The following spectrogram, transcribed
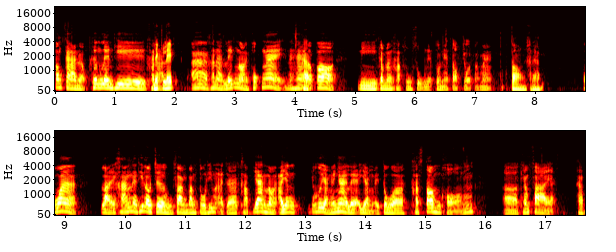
ต้องการแบบเครื่องเล่นที่ขนาดเล็กอ่าขนาดเล็กหน่อยพกง่ายนะฮะครับแล้วก็มีกำลังขับสูงๆเนี่ยตัวเนี้ยตอบโจทย์มากๆๆถูกต้องครับ เพราะว่าหลายครั้งเนี่ยที่เราเจอหูฟังบางตัวที่มันอาจจะขับยากหน่อยอะอยังยกตัวอย่างง่ายๆเลยอะอย่างไอตัวคัสตอมของแคมป์ไฟอะครับ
